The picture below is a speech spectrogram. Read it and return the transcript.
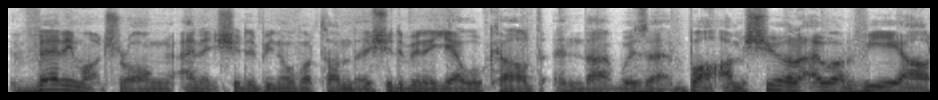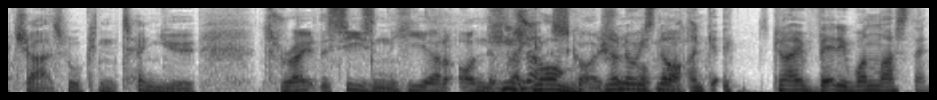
very much wrong, and it should have been overturned. It should have been a yellow card, and that was it. But I'm sure our VAR chats will continue throughout the season here on the He's Big wrong. Scottish no, no, he's not. And can I vary one last thing?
